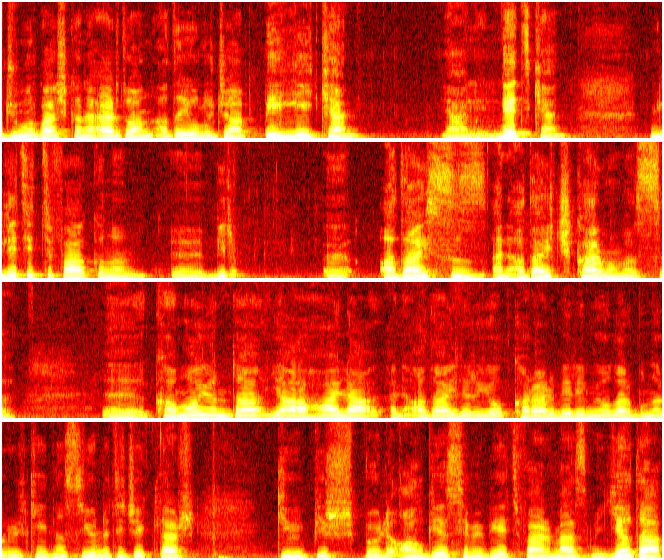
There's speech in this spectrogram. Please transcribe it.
Cumhurbaşkanı Erdoğan aday olacağı belliyken yani netken Millet İttifakı'nın e, bir e, adaysız hani aday çıkarmaması e, kamuoyunda ya hala hani adayları yok karar veremiyorlar bunlar ülkeyi nasıl yönetecekler gibi bir böyle algıya sebebiyet vermez mi? Ya da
